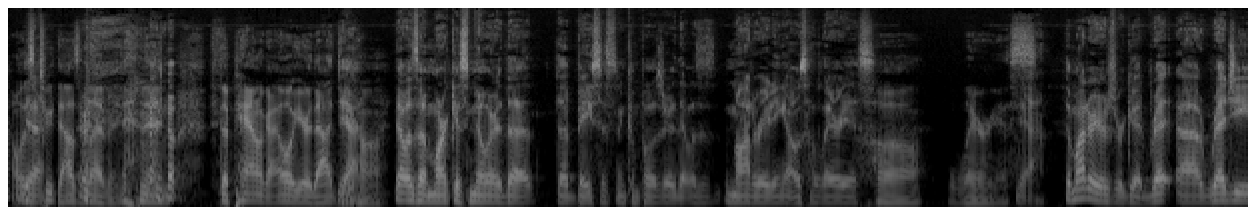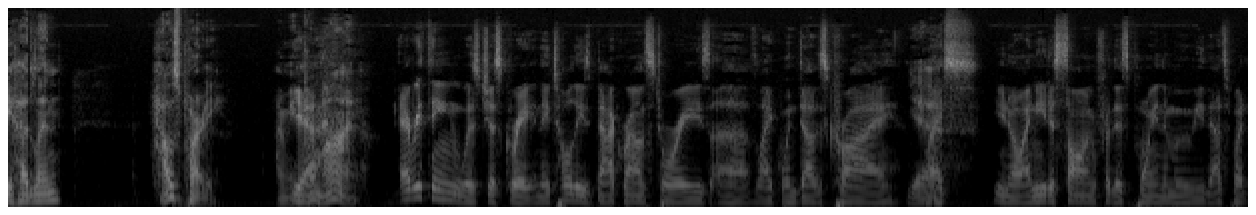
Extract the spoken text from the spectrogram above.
that was Yeah. 2011, and then the panel guy, "Oh, you're that dude, Yeah, huh?" that was a Marcus Miller, the the bassist and composer that was moderating. That was hilarious. Hilarious. Yeah, the moderators were good. Re- uh, Reggie Hudlin, House Party. I mean, Yeah. come on. everything was just great. And they told these background stories of like when doves cry. Yes. Like, you know, I need a song for this point in the movie. That's what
